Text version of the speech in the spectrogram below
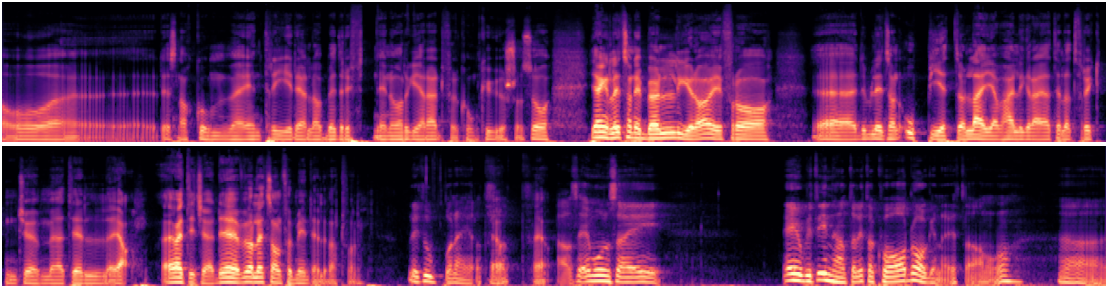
og eh, det er snakk om en tredel av bedriftene i Norge er redd for konkurs. Og så går det litt sånn i bølger, da, ifra eh, du blir litt sånn oppgitt og lei av hele greia, til at frykten kommer til Ja, jeg vet ikke. Det vært litt sånn for min del, i hvert fall. Litt opp og ned, rett og slett. Ja, ja. Altså, jeg må jo si Jeg, jeg er jo blitt innhenta litt av hverdagen i dette her nå. Uh,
